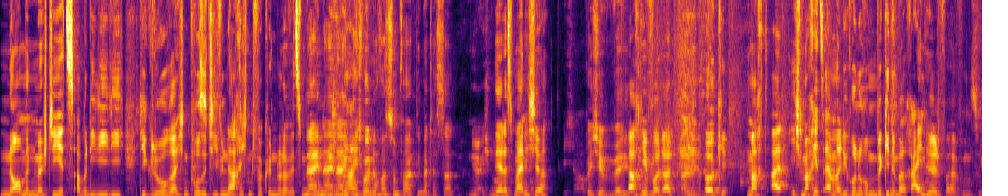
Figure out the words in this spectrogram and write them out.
Norman möchte jetzt aber die, die, die, die glorreichen positiven Nachrichten verkünden, oder willst du? Nein, nein, nein, nein. ich wollte noch was zum Fahrradklimatest sagen. Ja, ich ja, das meine ich ja. Ich auch. Welche, welche, Ach, ihr wollt alle. Okay, macht, ich mache jetzt einmal die Runde rum, beginne bei Reinhild, weil wir müssen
